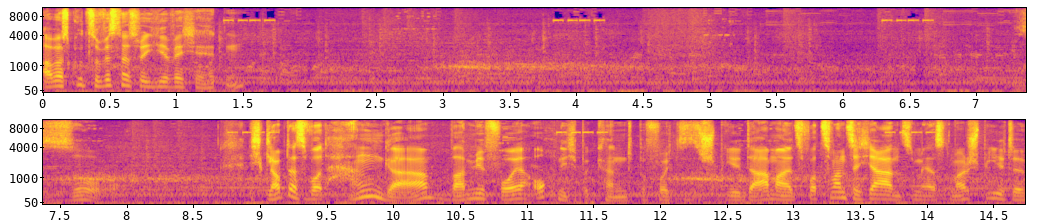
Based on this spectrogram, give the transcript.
Aber es ist gut zu wissen, dass wir hier welche hätten. So. Ich glaube, das Wort Hangar war mir vorher auch nicht bekannt, bevor ich dieses Spiel damals vor 20 Jahren zum ersten Mal spielte.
